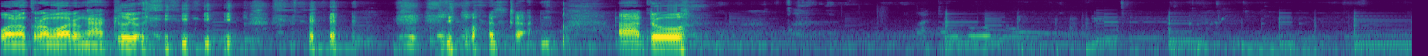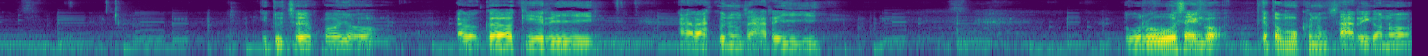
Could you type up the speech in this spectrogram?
Wonokromo warung ngagel yuk di Padang. Aduh. Itu Jayabaya. Kalau ke kiri arah Gunung Sari. Lurus saya kok ketemu Gunung Sari kono.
